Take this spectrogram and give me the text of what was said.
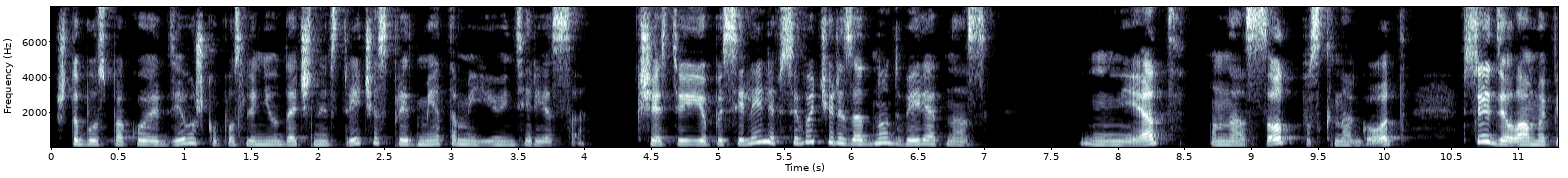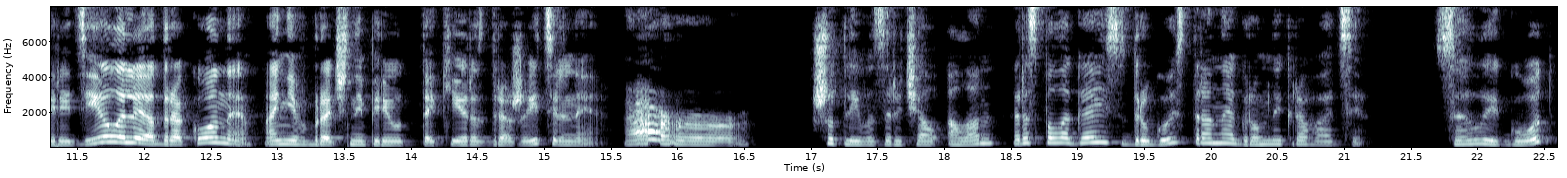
чтобы успокоить девушку после неудачной встречи с предметом ее интереса. К счастью, ее поселили всего через одну дверь от нас. «Нет, у нас отпуск на год. Все дела мы переделали, а драконы, они в брачный период такие раздражительные. Аррррр!» Шутливо зарычал Алан, располагаясь с другой стороны огромной кровати. «Целый год?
